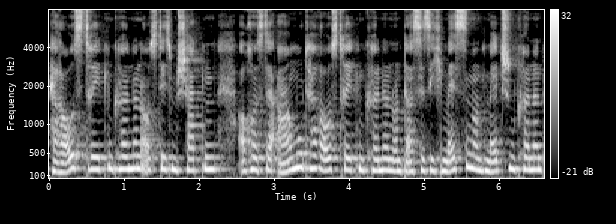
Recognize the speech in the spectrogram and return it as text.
heraustreten können aus diesem Schatten, auch aus der Armut heraustreten können und dass sie sich messen und matchen können,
